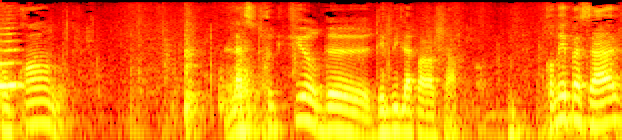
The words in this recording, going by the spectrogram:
comprendre la structure de début de la paracha. Premier passage,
